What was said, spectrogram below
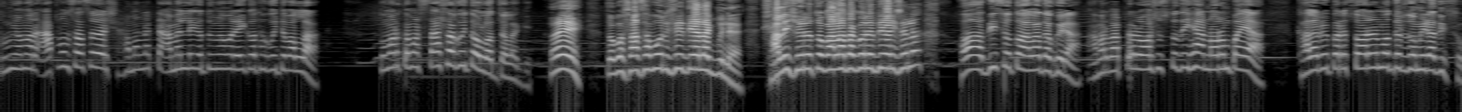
তুমি আমার আপন চাচা সামান্য একটা আমের লেগে তুমি আমার এই কথা কইতে পারলা। তোমার তোমার চাচা কইতেও লজ্জা লাগে। এই তোকে চাষা পরিচয় দেওয়া লাগবে না। শালি সরে তোকে আলাদা করে দেওয়া হয়েছে না? হ দিছো তো আলাদা কইরা। আমার বাপটার অসুস্থ দেখিয়া নরম পাইয়া। খালের চরের মধ্যে জমিটা দিছো।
